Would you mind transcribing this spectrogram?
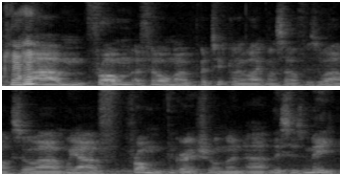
Okay. um, from a film I particularly like myself as well. So um, we have from The Great Showman, uh, This Is Me.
